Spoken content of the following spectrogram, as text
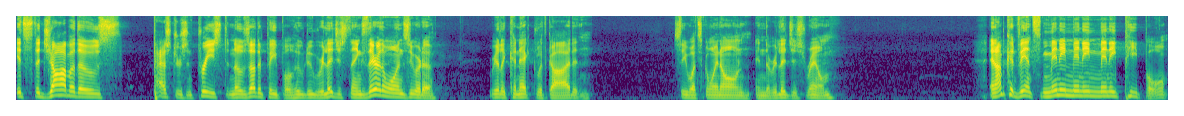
it's the job of those pastors and priests and those other people who do religious things, they're the ones who are to really connect with God and see what's going on in the religious realm. And I'm convinced many, many, many people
